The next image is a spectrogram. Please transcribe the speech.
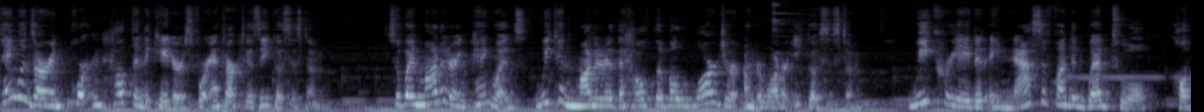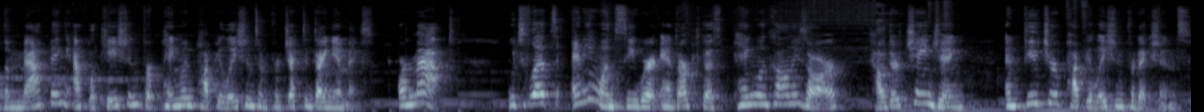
Penguins are important health indicators for Antarctica's ecosystem. So, by monitoring penguins, we can monitor the health of a larger underwater ecosystem. We created a NASA funded web tool called the Mapping Application for Penguin Populations and Projected Dynamics, or MAPPPD, which lets anyone see where Antarctica's penguin colonies are how they're changing, and future population predictions.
